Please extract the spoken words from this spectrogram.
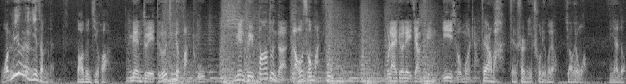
我命令你怎么的？矛盾激化了。面对德军的反扑，面对巴顿的牢骚满腹，布莱德雷将军一筹莫展。这样吧，这个事儿你处理不了，交给我，你先走。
